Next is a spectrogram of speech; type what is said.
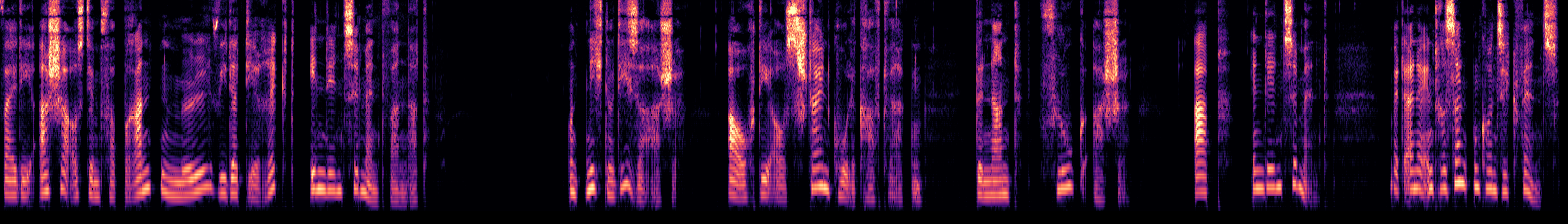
weil die Asche aus dem verbrannten Müll wieder direkt in den Zement wandert. Und nicht nur diese Asche, auch die aus Steinkohlekraftwerken, genannt Flugasche, ab in den Zement, mit einer interessanten Konsequenz.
